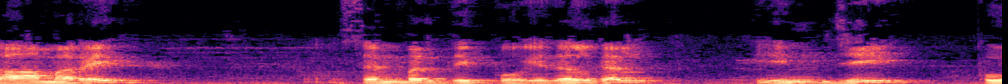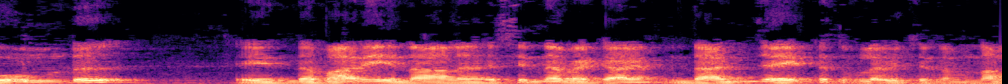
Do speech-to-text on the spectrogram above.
தாமரை செம்பருத்தி பூ இதழ்கள் இஞ்சி பூண்டு இந்த மாதிரி நாலு சின்ன வெங்காயம் இந்த அஞ்சு ஐட்டத்துக்குள்ள வச்சிருந்தோம்னா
